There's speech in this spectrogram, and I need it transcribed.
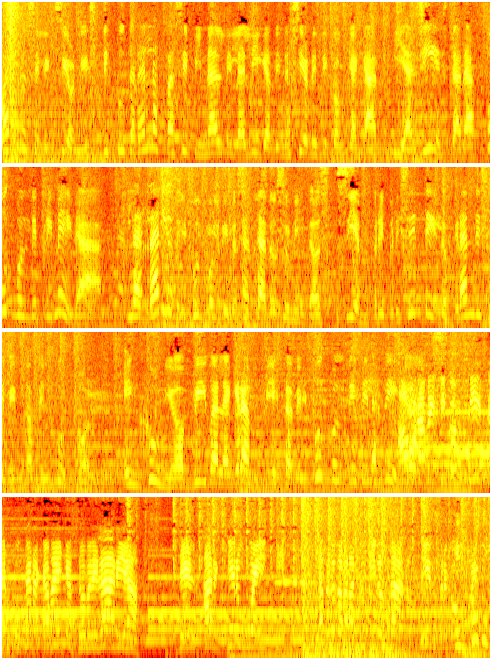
Cuatro selecciones disputarán la fase final de la Liga de Naciones de CONCACAF y allí estará Fútbol de Primera, la radio del fútbol de los Estados Unidos, siempre presente en los grandes eventos del fútbol. En junio, viva la gran fiesta del fútbol desde Las Vegas. Ahora México empieza a empujar a Jamaica sobre el área del arquero Waiting. La pelota para Chucky El jueves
